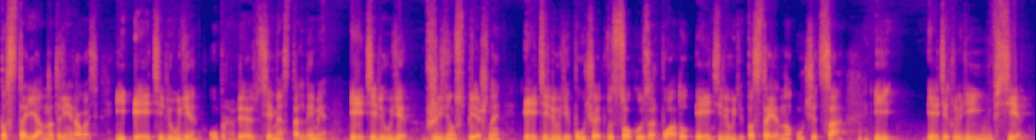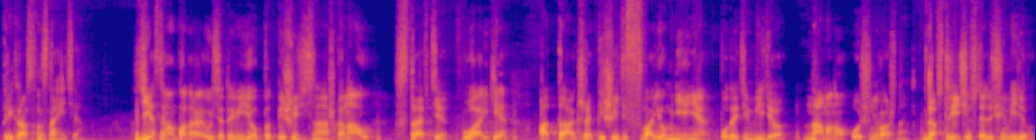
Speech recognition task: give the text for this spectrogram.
постоянно тренировать. И эти люди управляют всеми остальными. Эти люди в жизни успешны, эти люди получают высокую зарплату, эти люди постоянно учатся, и этих людей вы все прекрасно знаете. Если вам понравилось это видео, подпишитесь на наш канал, ставьте лайки, а также пишите свое мнение под этим видео. Нам оно очень важно. До встречи в следующем видео.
